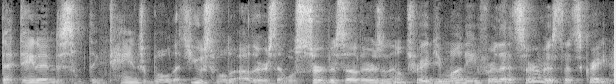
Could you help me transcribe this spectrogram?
that data into something tangible that's useful to others that will service others and they'll trade you money for that service. That's great.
